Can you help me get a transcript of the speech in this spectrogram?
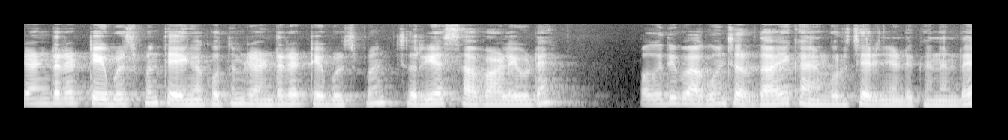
രണ്ടര ടേബിൾ സ്പൂൺ തേങ്ങാക്കൊത്തും രണ്ടര ടേബിൾ സ്പൂൺ ചെറിയ സവാളയുടെ പകുതി ഭാഗവും ചെറുതായി കനം കുറച്ച് അരിഞ്ഞെടുക്കുന്നുണ്ട്.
